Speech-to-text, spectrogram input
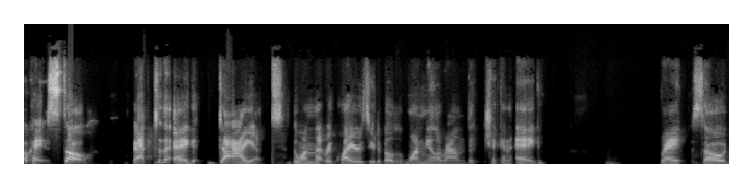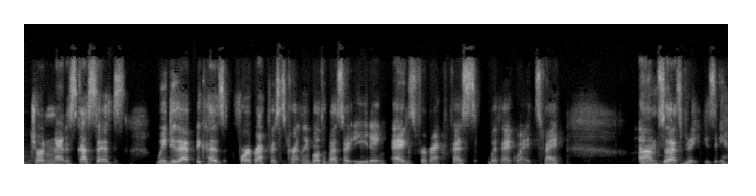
Okay, so back to the egg diet, the one that requires you to build one meal around the chicken egg. Right. So Jordan and I discussed this. We do that because for breakfast, currently both of us are eating eggs for breakfast with egg whites, right? Um, so that's pretty easy.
